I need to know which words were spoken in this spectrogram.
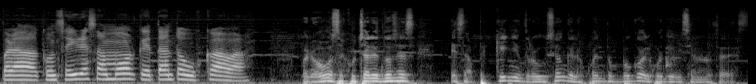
para conseguir ese amor que tanto buscaba. Bueno, vamos a escuchar entonces esa pequeña introducción que nos cuenta un poco del cuento que hicieron ustedes.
